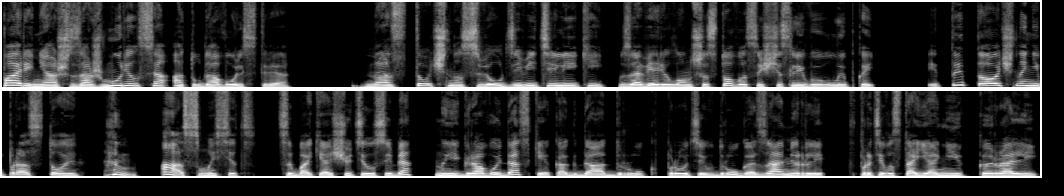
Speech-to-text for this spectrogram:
Парень аж зажмурился от удовольствия. «Нас точно свел девятиликий», — заверил он шестого со счастливой улыбкой. «И ты точно непростой. Хм, асмысец». Цыбаки ощутил себя на игровой доске, когда друг против друга замерли в противостоянии короли.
